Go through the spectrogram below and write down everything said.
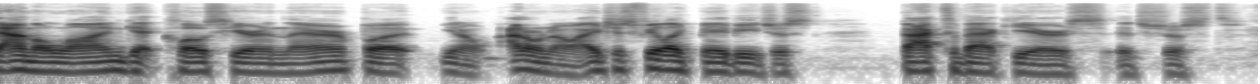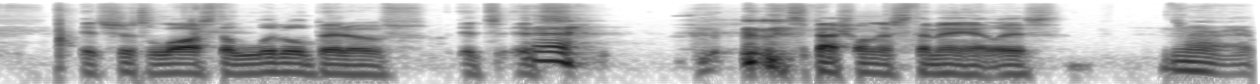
down the line get close here and there, but you know, I don't know. I just feel like maybe just back to back years, it's just it's just lost a little bit of it's it's eh. specialness to me at least. All right.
